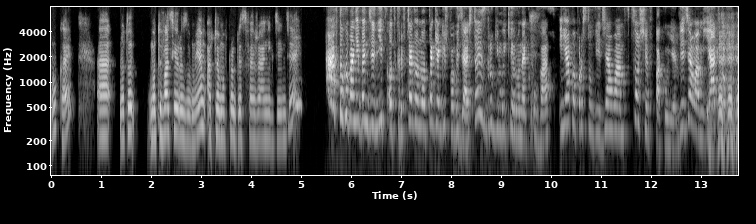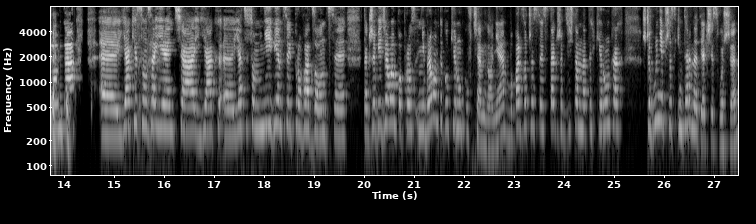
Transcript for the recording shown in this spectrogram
Okej. E, No to motywację rozumiem, a czemu w progresferze, a nie gdzie indziej? Ach, to chyba nie będzie nic odkrywczego. No tak jak już powiedziałaś, to jest drugi mój kierunek u Was i ja po prostu wiedziałam, w co się wpakuję. Wiedziałam, jak to wygląda, e, jakie są zajęcia, jak, e, jacy są mniej więcej prowadzący. Także wiedziałam po prostu, nie brałam tego kierunku w ciemno, nie? Bo bardzo często jest tak, że gdzieś tam na tych kierunkach, szczególnie przez internet, jak się słyszy,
